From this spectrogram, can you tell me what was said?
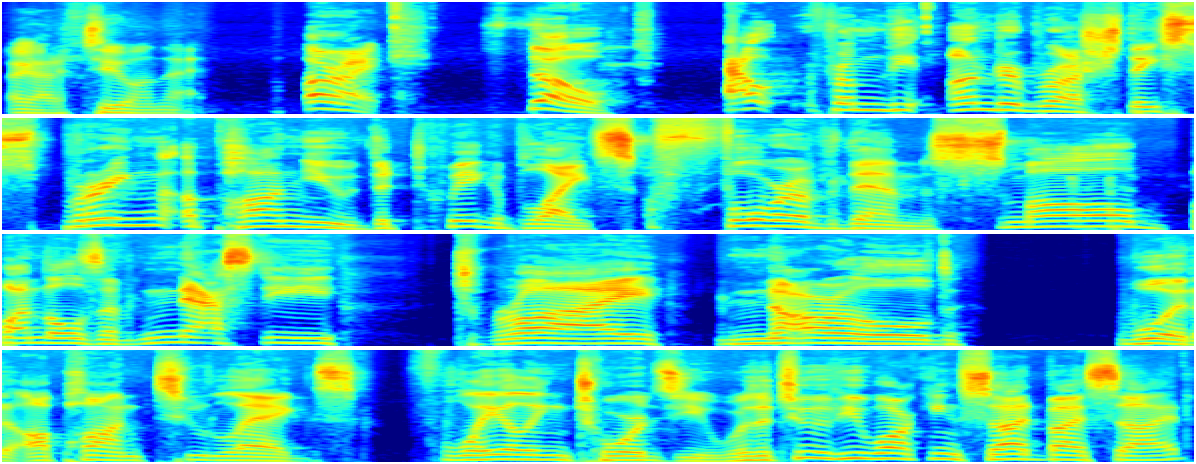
I got a two on that. All right. So out from the underbrush, they spring upon you, the twig blights, four of them, small bundles of nasty, dry, gnarled wood upon two legs, flailing towards you. Were the two of you walking side by side?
